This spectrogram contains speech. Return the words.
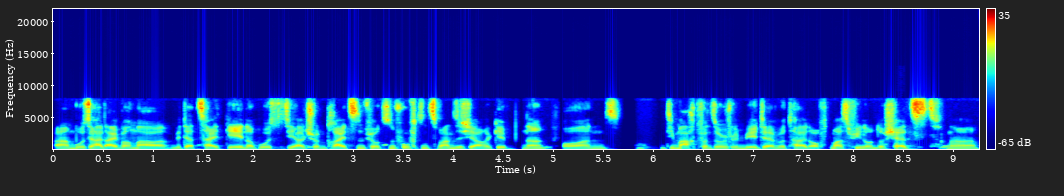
ähm, wo sie halt einfach mal mit der Zeit gehen, obwohl es die halt schon 13, 14, 15, 20 Jahre gibt. Ne? Und die Macht von Social Media wird halt oftmals viel unterschätzt. Ne?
